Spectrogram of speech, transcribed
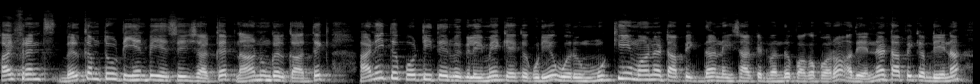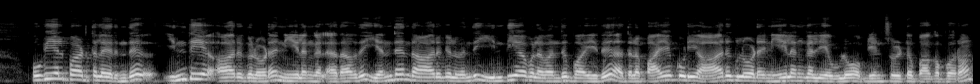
Hi friends welcome to TNPSC shortcut நான் உங்கள் கார்த்திக். அனைத்து போட்டித் தேர்வுகளையுமே கேட்கக்கூடிய ஒரு முக்கியமான டாபிக் தான் இன்னைக்கு ஷார்ட்கட் வந்து பார்க்க போகிறோம் அது என்ன டாபிக் அப்படின்னா புவியியல் பாடத்தில் இருந்து இந்திய ஆறுகளோட நீளங்கள் அதாவது எந்தெந்த ஆறுகள் வந்து இந்தியாவில் வந்து பாயுது அதில் பாயக்கூடிய ஆறுகளோட நீளங்கள் எவ்வளோ அப்படின்னு சொல்லிட்டு பார்க்க போகிறோம்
